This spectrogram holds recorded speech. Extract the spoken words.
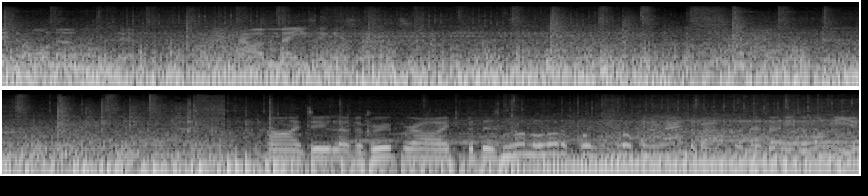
in honour of him. How amazing is that? I do love a group ride, but there's not a lot of point looking around about when there's only the one of you.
